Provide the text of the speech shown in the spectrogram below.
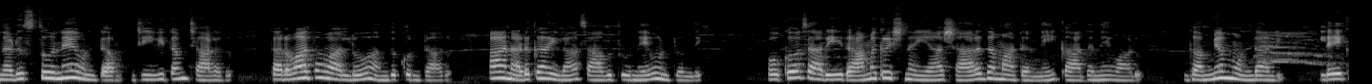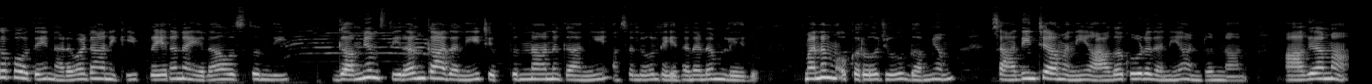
నడుస్తూనే ఉంటాం. జీవితం చాలదు. తర్వాత వాళ్ళు అందుకుంటారు. ఆ నడక ఇలా సాగుతూనే ఉంటుంది. ఒక్కోసారి రామకృష్ణయ్య శారద మాటల్ని కాదనేవాడు. గమ్యం ఉండాలి. లేకపోతే నడవడానికి ప్రేరణ ఎలా వస్తుంది? గమ్యం స్థిరం కాదని చెప్తున్నాను కానీ అసలు లేదనడం లేదు. మనం ఒకరోజు గమ్యం సాధించామని ఆగకూడదని అంటున్నాను. ఆగామా?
